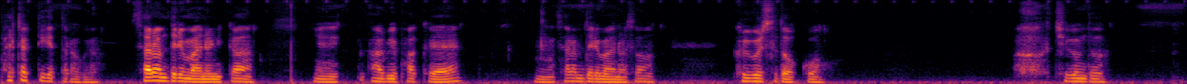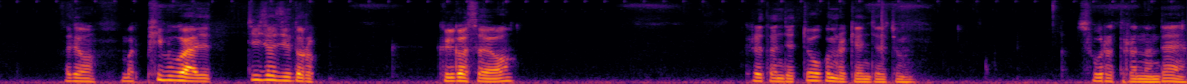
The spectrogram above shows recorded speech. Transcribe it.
팔짝 뛰겠더라고요. 사람들이 많으니까 예, RV 파크에 음, 사람들이 많아서 긁을 수도 없고. 하, 지금도 아주 막 피부가 아주 찢어지도록 긁었어요. 그래도 이제 조금 이렇게 이제 좀 수그러들었는데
